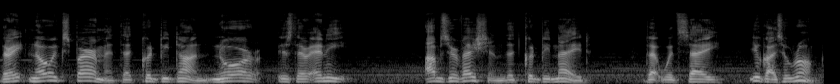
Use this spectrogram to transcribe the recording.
there ain't no experiment that could be done, nor is there any observation that could be made that would say, you guys are wrong.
